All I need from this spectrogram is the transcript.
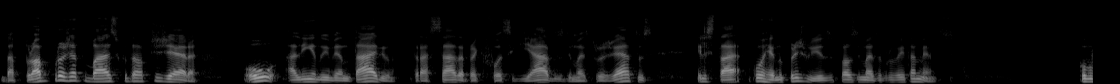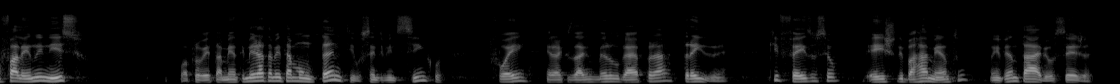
da próprio projeto básico da Optigera ou a linha do inventário traçada para que fosse guiado os demais projetos, ele está correndo prejuízo para os demais aproveitamentos. Como falei no início, o aproveitamento imediatamente a montante, o 125, foi hierarquizado em primeiro lugar para Trader, que fez o seu eixo de barramento no inventário, ou seja,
